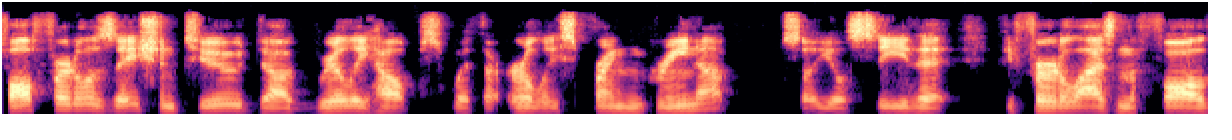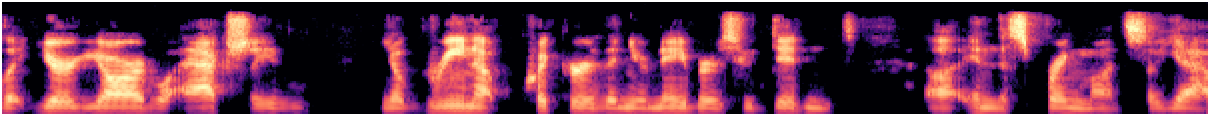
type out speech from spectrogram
Fall fertilization too, Doug, really helps with the early spring green up. So you'll see that if you fertilize in the fall, that your yard will actually, you know, green up quicker than your neighbors who didn't uh, in the spring months. So yeah,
